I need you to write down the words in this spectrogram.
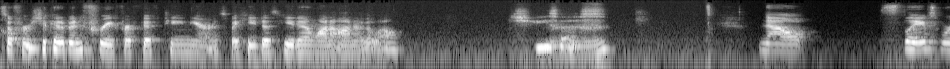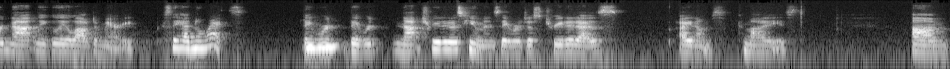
So for she could have been free for 15 years, but he just he didn't want to honor the will. Jesus. Mm-hmm. Now, slaves were not legally allowed to marry because they had no rights. They were they were not treated as humans. They were just treated as items, commodities. Um,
